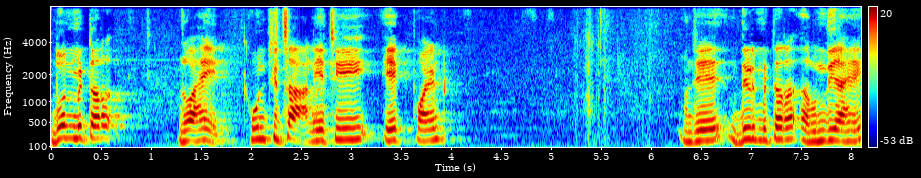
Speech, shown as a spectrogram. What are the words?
दोन मीटर जो आहे उंचीचा आणि याची एक पॉईंट म्हणजे दीड मीटर रुंदी आहे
